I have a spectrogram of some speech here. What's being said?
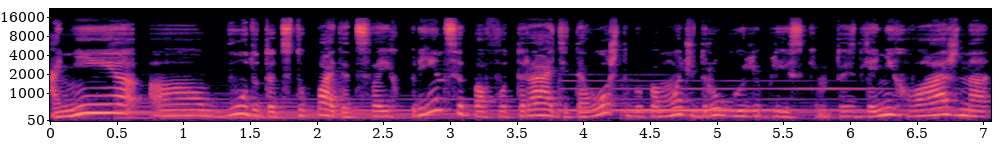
они а, будут отступать от своих принципов вот ради того, чтобы помочь другу или близким. То есть для них важно,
